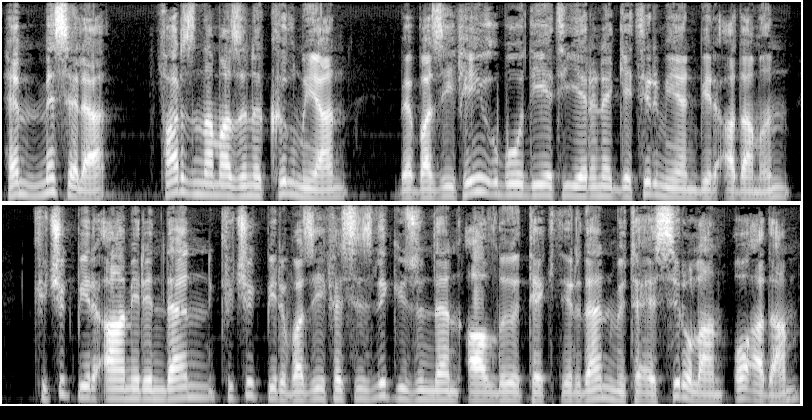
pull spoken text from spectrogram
Hem mesela, farz namazını kılmayan ve vazife-i ubudiyeti yerine getirmeyen bir adamın, küçük bir amirinden, küçük bir vazifesizlik yüzünden aldığı tekdirden müteessir olan o adam,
